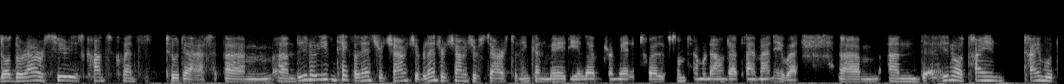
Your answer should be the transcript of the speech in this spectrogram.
No, there are serious consequences to that. Um, and, you know, even take the Leinster Championship. Leinster Championship starts, I think, on May the 11th or May the 12th, sometime around that time anyway. Um, and, uh, you know, time time would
